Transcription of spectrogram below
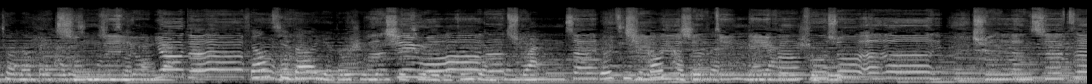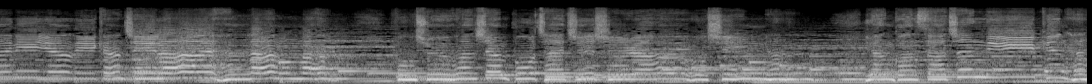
就能被他的情绪所感染，想起的也都是电视剧里的经典片段，尤其是高潮部分，感染力十足。起来很浪漫或许幻想不再只是让我心安，阳光洒着你片海，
